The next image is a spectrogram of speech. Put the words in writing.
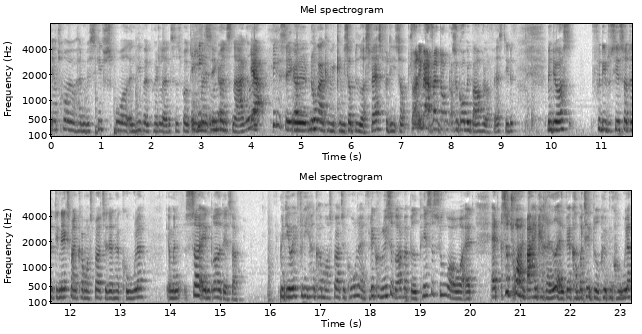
jeg tror jo, han vil skifte sporet alligevel på et eller andet tidspunkt, Ja, uden, uden man snakkede. Ja, helt sikkert. Øh, nogle gange kan vi, kan vi så bide os fast, fordi så, så er det i hvert fald dumt, og så går vi bare og holder fast i det. Men det er også, fordi du siger så, da din eksmand kommer og spørger til den her cola, jamen så ændrede det sig. Men det er jo ikke, fordi han kommer og spørger til colaen, for det kunne du lige så godt være blevet pisse sur over, at, at så tror han bare, at han kan redde alt ved at komme og tilbyde at købe en cola.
